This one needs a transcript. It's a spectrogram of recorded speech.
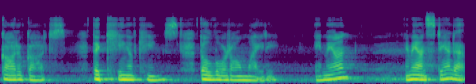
God of gods, the King of kings, the Lord Almighty. Amen? Amen. Stand up.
